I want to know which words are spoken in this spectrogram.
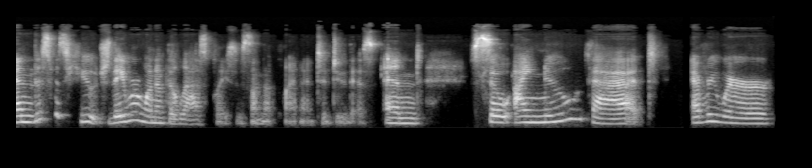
And this was huge. They were one of the last places on the planet to do this. And so I knew that everywhere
